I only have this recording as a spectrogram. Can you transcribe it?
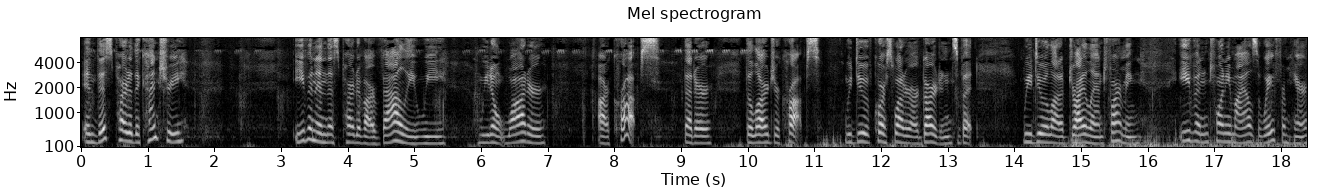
In this part of the country, even in this part of our valley, we we don't water our crops that are the larger crops. We do, of course, water our gardens, but we do a lot of dry land farming. Even 20 miles away from here,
